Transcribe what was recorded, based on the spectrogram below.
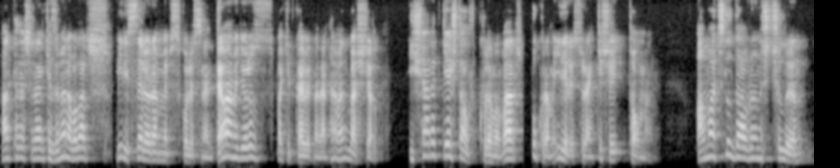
Arkadaşlar herkese merhabalar. Bilişsel öğrenme psikolojisine devam ediyoruz. Vakit kaybetmeden hemen başlayalım. İşaret Gestalt kuramı var. Bu kuramı ileri süren kişi Tolman. Amaçlı davranışçılığın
